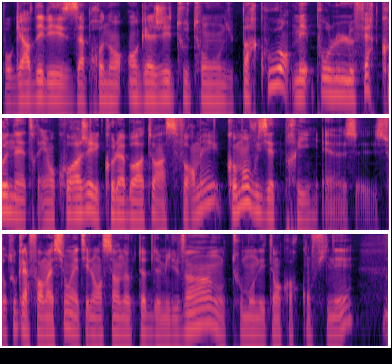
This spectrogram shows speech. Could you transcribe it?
pour garder les apprenants engagés tout au long du parcours, mais pour le faire connaître et encourager les collaborateurs à se former, comment vous y êtes pris? Euh, Surtout que la formation a été lancée en octobre 2020, donc tout le monde était encore confiné. Mmh.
